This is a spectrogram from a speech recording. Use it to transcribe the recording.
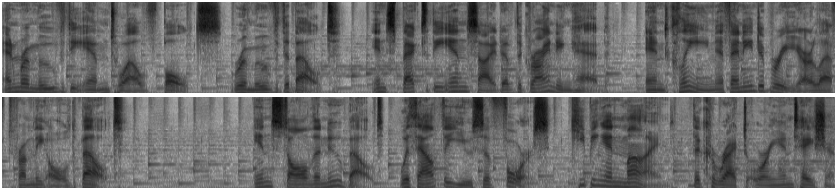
and remove the M12 bolts. Remove the belt. Inspect the inside of the grinding head and clean if any debris are left from the old belt. Install the new belt without the use of force, keeping in mind the correct orientation.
